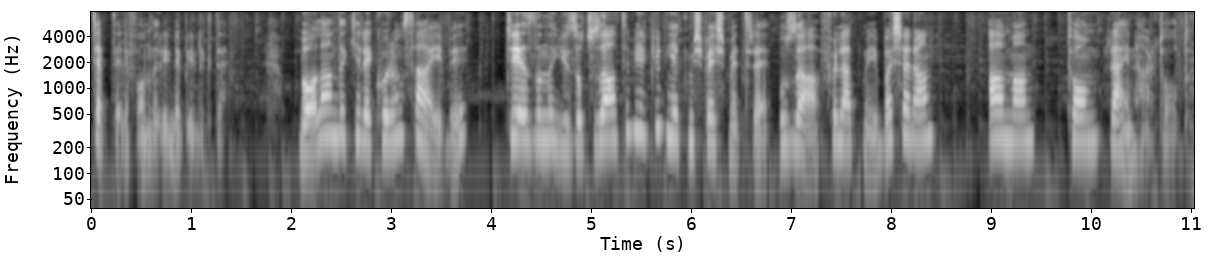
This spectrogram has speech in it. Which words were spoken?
cep telefonlarıyla birlikte. Bu alandaki rekorun sahibi cihazını 136,75 metre uzağa fırlatmayı başaran Alman Tom Reinhardt oldu.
